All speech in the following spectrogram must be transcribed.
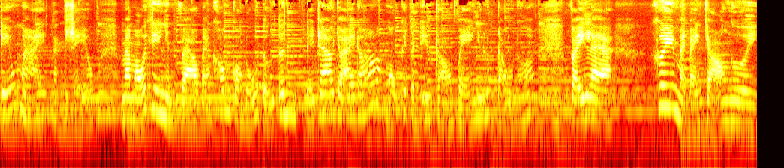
kéo mài thành sẹo. Mà mỗi khi nhìn vào, bạn không còn đủ tự tin để trao cho ai đó một cái tình yêu trọn vẹn như lúc đầu nữa. Vậy là khi mà bạn chọn người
